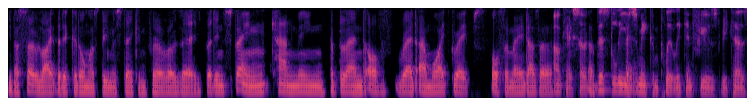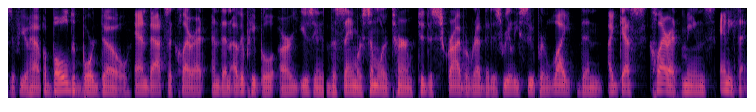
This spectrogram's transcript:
you know, so light that it could almost be mistaken for a rosé. But in Spain, can mean a blend of red and white grapes, also made as a. Okay, so a, this leaves me completely confused because if you have a bold Bordeaux and that's a claret, and then other people are using the same or similar term to describe a red that is really super light, then I guess claret means anything.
